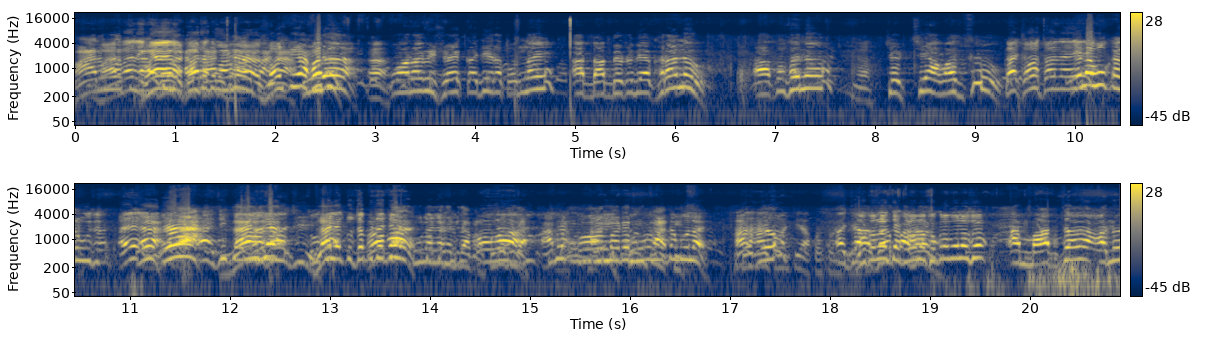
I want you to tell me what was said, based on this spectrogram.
મારવા નહીં. આયા. મારવા તો આયા. શાંતિ રાખો. તો. ના, વિશે કદી રતો નહીં. આ બાપ બેટો બે ખરા ને. આ તો છે ને છેટછી આવાજ છું કા છો તો ને એટલે શું કરવું છે એ, એ, લાય લે. લાય, લાય લે, તું જપી જજે. આપણે આપણે બોલાય હાલ, હાલ, શાંતિ રાખો, શાંતિ. તમે ઝઘડામાં છોકરો બોલો છો આ માપ છે અને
